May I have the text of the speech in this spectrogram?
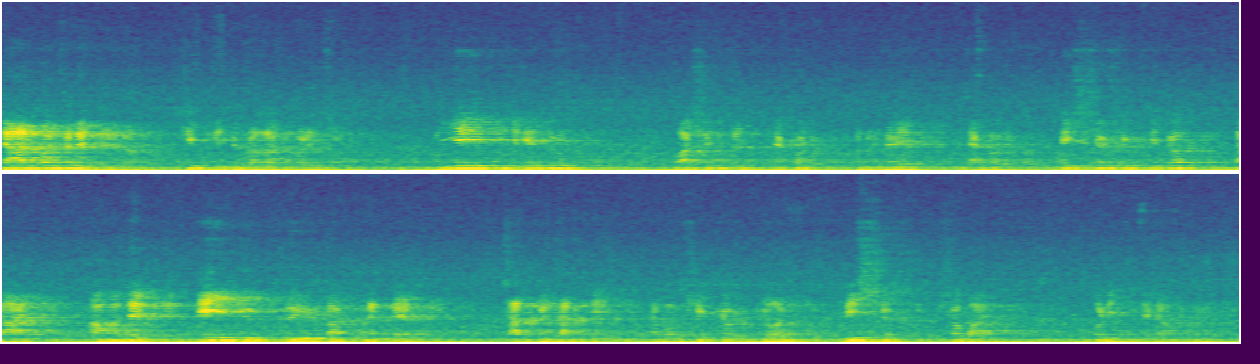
চার বছরের জন্য স্বীকৃতি প্রদান করেছে। বিএ যেহেতু ওয়াশিংটন এখন অনুযায়ী এখন বিশ্ব স্বীকৃত, তাই আমাদের এই দুই দুই ডিপার্টমেন্টের ছাত্রছাত্রী এবং শিক্ষক শিক্ষকগণ বিশ্ব সবাই পরিচিতি লাভ করেছে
